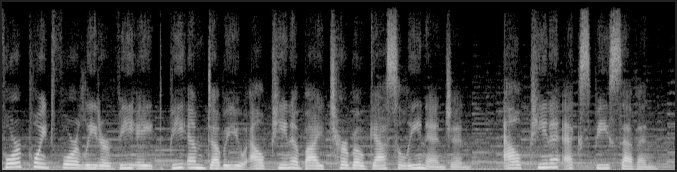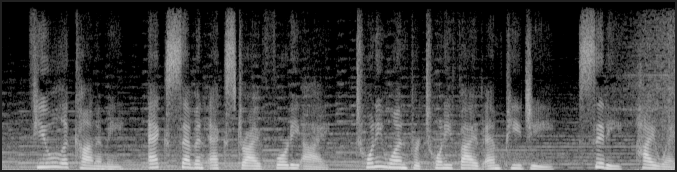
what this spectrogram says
4.4-liter V8 BMW Alpina bi-turbo gasoline engine, Alpina XB7. Fuel economy, X7 xDrive 40i, 21 per 25 mpg, City, Highway,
